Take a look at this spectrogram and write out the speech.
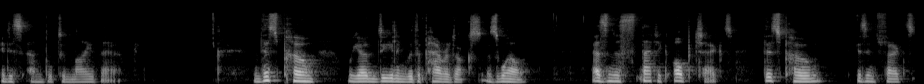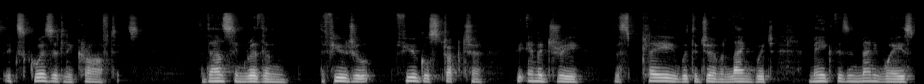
it is ample to lie there. In this poem, we are dealing with a paradox as well. As an aesthetic object, this poem is in fact exquisitely crafted. The dancing rhythm, the fugal, fugal structure, the imagery, this play with the German language make this in many ways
